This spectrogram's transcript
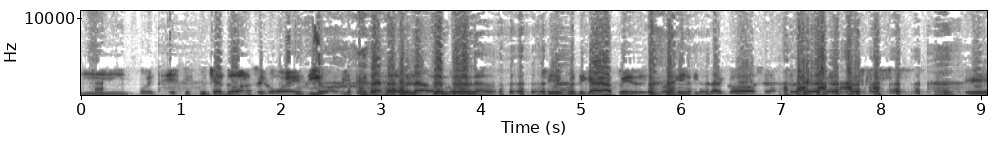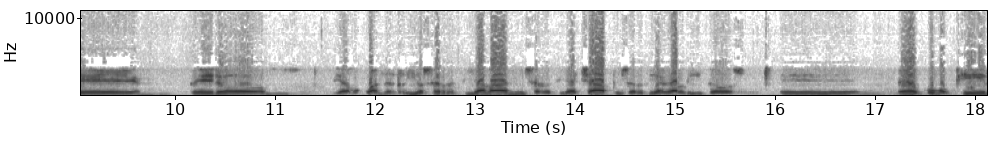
Y porque este escucha todo, no sé cómo es Dios, viste, está en todos lados. Está en todos lados. Sí, después te caga pedo, y, ¿por qué dijiste tal cosa? eh, pero, digamos, cuando en Río se retira Manu, se retira Chapo y se retira Carlitos, eh, como que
